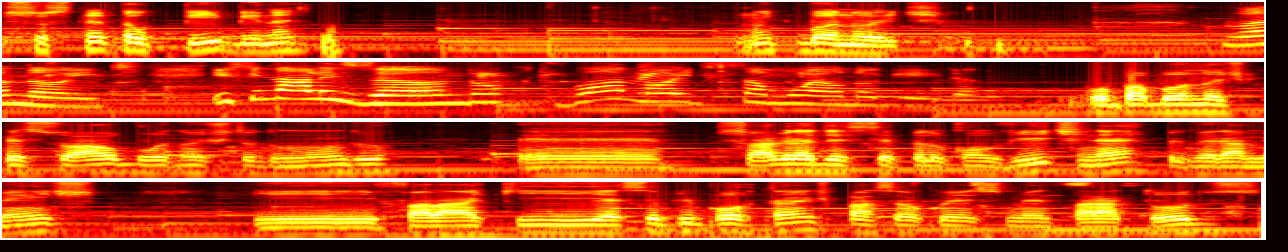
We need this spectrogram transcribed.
sustenta o PIB, né? Muito boa noite. Boa noite. E finalizando, boa noite, Samuel Nogueira. Opa, boa noite, pessoal. Boa noite, todo mundo. É, só agradecer pelo convite, né? Primeiramente, e falar que é sempre importante passar o conhecimento para todos,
